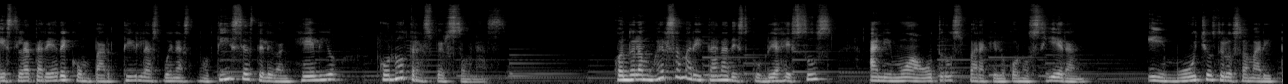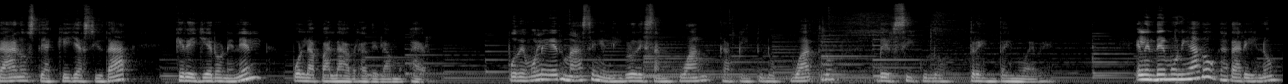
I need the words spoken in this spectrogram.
es la tarea de compartir las buenas noticias del Evangelio con otras personas. Cuando la mujer samaritana descubrió a Jesús, animó a otros para que lo conocieran, y muchos de los samaritanos de aquella ciudad creyeron en él por la palabra de la mujer. Podemos leer más en el libro de San Juan capítulo 4 versículo 39. El endemoniado Gadareno,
